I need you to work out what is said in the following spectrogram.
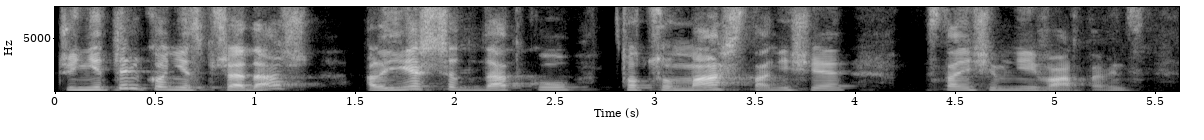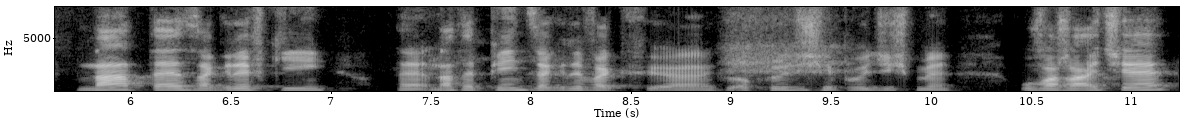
czyli nie tylko nie sprzedasz, ale jeszcze w dodatku to, co masz, stanie się, stanie się mniej warte, więc na te zagrywki, e, na te pięć zagrywek, o których dzisiaj powiedzieliśmy, uważajcie.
